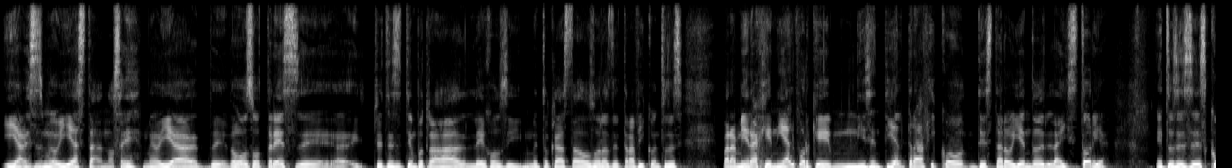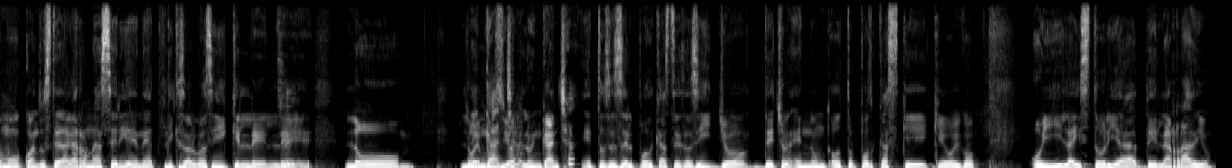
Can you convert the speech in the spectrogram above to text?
Y a veces me oía hasta, no sé, me oía de dos o tres. eh, yo en ese tiempo trabajaba lejos y me tocaba hasta dos horas de tráfico. Entonces, para mí era genial porque ni sentía el tráfico de estar oyendo la historia. Entonces, es como cuando usted agarra una serie de Netflix o algo así que le, le- lo lo Engancha. emociona, lo engancha. Entonces el podcast es así. Yo, de hecho, en un otro podcast que, que oigo, oí la historia de la radio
